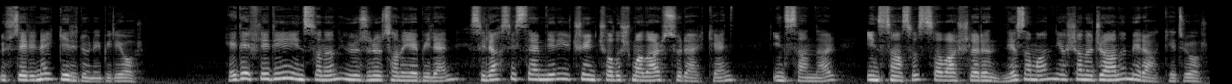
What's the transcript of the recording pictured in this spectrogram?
üstlerine geri dönebiliyor. Hedeflediği insanın yüzünü tanıyabilen silah sistemleri için çalışmalar sürerken insanlar insansız savaşların ne zaman yaşanacağını merak ediyor.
